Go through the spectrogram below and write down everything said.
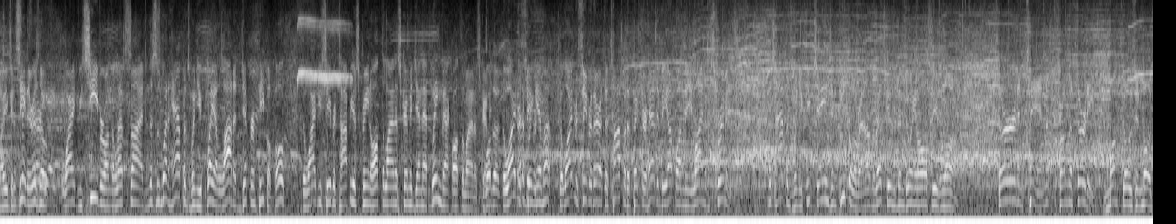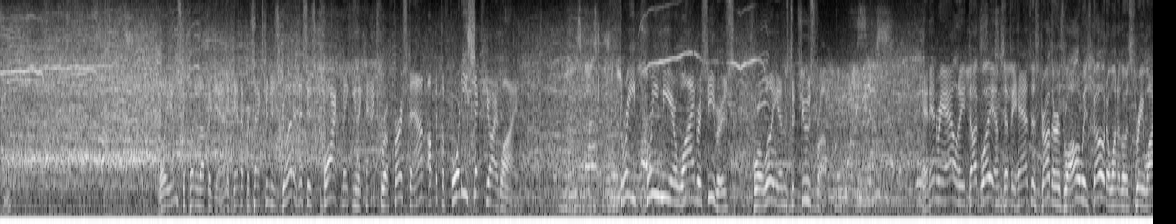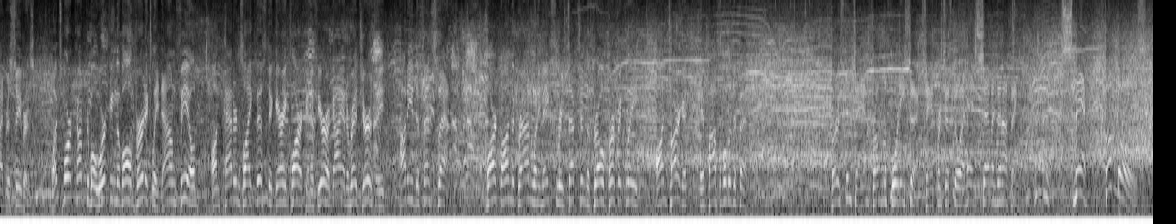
Well, you can see there is no wide receiver on the left side, and this is what happens when you play a lot of different people. Both the wide receiver, top of your screen, off the line of scrimmage, and that wing back off the line of scrimmage. Well, the, the wide Gotta receiver, bring him up. the wide receiver there at the top of the picture had to be up on the line of scrimmage. This happens when you keep changing people around. The Redskins have been doing it all season long. Third and 10 from the 30. Monk goes in motion. Williams to put it up again. Again, the protection is good, and this is Clark making the catch for a first down up at the 46-yard line. Three premier wide receivers for Williams to choose from. And in reality, Doug Williams, if he has his druthers, will always go to one of those three wide receivers. Much more comfortable working the ball vertically downfield on patterns like this to Gary Clark. And if you're a guy in a red jersey, how do you defense that? Clark on the ground when he makes the reception, the throw perfectly on target, impossible to defend. First and 10 from the 46. San Francisco ahead 7 to nothing. Smith fumbles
